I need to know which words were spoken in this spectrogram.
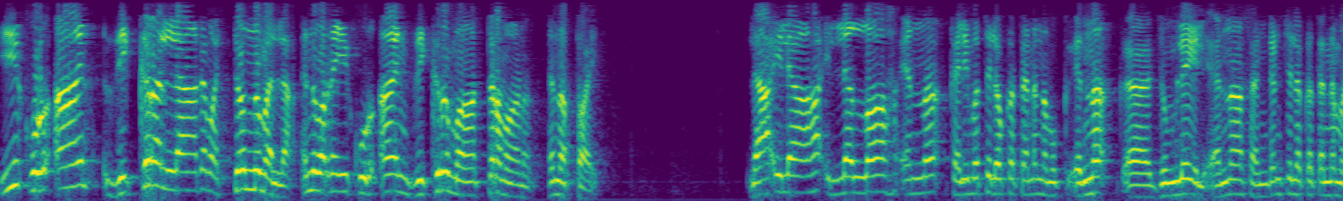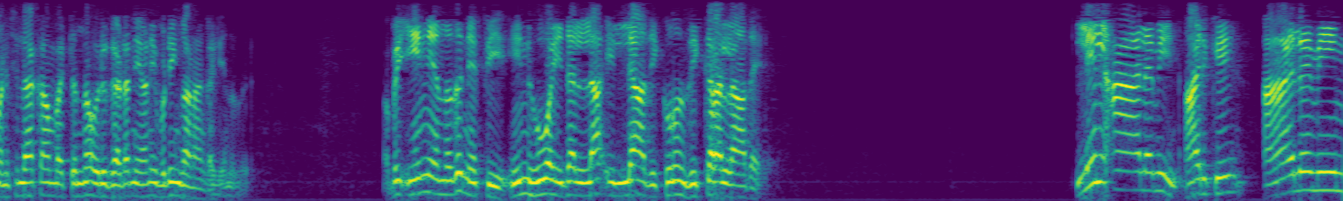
ഈ ഖുർആൻ ദിക്കറല്ലാതെ മറ്റൊന്നുമല്ല എന്ന് പറഞ്ഞ ഈ ഖുർആൻ ദിക്ർ മാത്രമാണ് എന്നർത്ഥമായി. ലാ ഇലാഹ ഇല്ലല്ലാഹ് എന്ന കലിമത്തിലൊക്കെ തന്നെ നമുക്ക് എന്ന ജുംലയിൽ എന്ന സെന്റൻസിലൊക്കെ തന്നെ മനസ്സിലാക്കാൻ പറ്റുന്ന ഒരു ഘടനയാണ് ഇവിടെയും കാണാൻ കഴിയുന്നത്. അപ്പൊ ഇൻ എന്നത് നെഫി. ഇൻ ഹുവ ഇതല്ല ഇല്ലാ ദിക്റും ദിക്കറല്ലാതെ ലിൽ ആലമീൻ. ആർക്ക്? ആലമീൻ.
